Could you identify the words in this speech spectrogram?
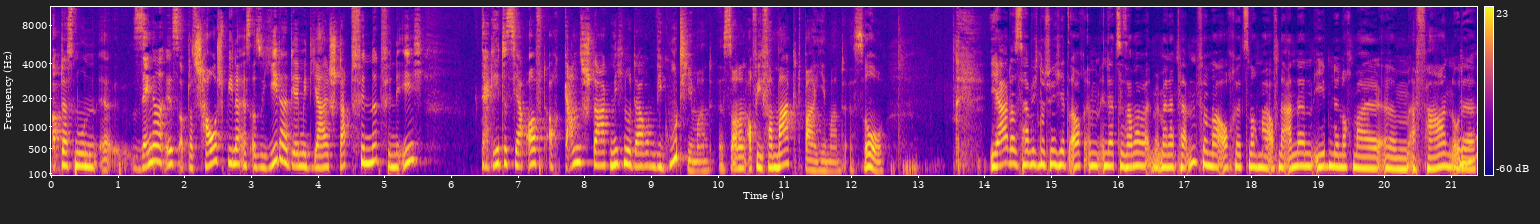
ob das nun äh, Sänger ist, ob das Schauspieler ist, also jeder, der medial stattfindet, finde ich, da geht es ja oft auch ganz stark nicht nur darum, wie gut jemand ist, sondern auch wie vermarktbar jemand ist. So. Ja, das habe ich natürlich jetzt auch im, in der Zusammenarbeit mit meiner Plattenfirma auch jetzt nochmal auf einer anderen Ebene nochmal ähm, erfahren oder mhm.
